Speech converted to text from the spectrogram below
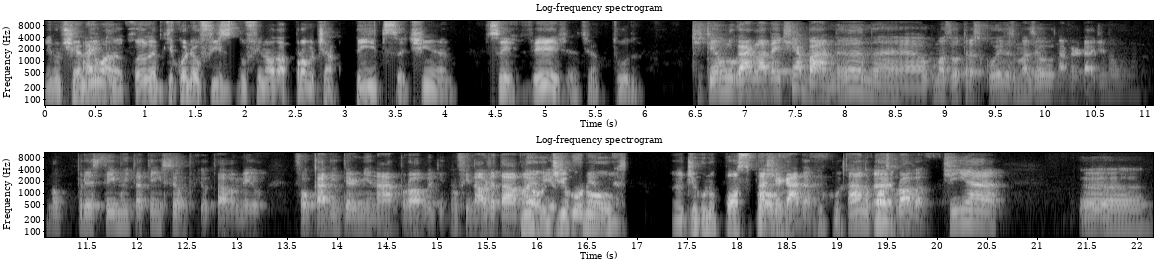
E não tinha nenhuma. Tu... Eu lembro que quando eu fiz no final da prova tinha pizza, tinha cerveja, tinha tudo. Tem um lugar lá, daí tinha banana, algumas outras coisas, mas eu, na verdade, não, não prestei muita atenção, porque eu estava meio focado em terminar a prova ali. No final já estava. Não, eu digo no. Eu digo no pós-prova. Na chegada? Ah, no pós-prova? É. Tinha. Uh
